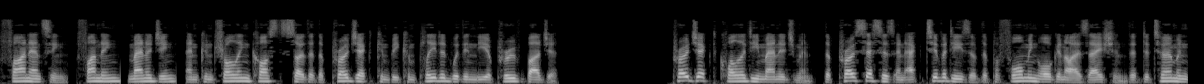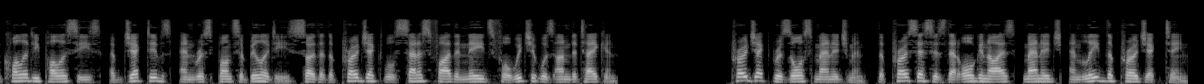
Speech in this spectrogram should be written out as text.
financing, funding, managing, and controlling costs so that the project can be completed within the approved budget. Project quality management, the processes and activities of the performing organization that determine quality policies, objectives, and responsibilities so that the project will satisfy the needs for which it was undertaken. Project resource management, the processes that organize, manage, and lead the project team.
